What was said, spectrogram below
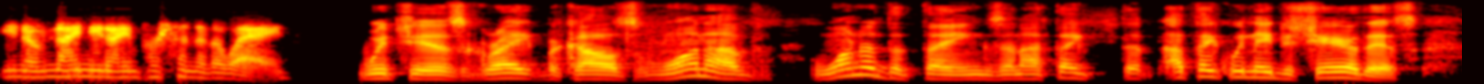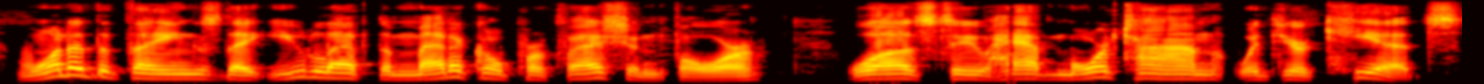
you know, 99% of the way. Which is great because one of one of the things, and I think that I think we need to share this. One of the things that you left the medical profession for was to have more time with your kids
